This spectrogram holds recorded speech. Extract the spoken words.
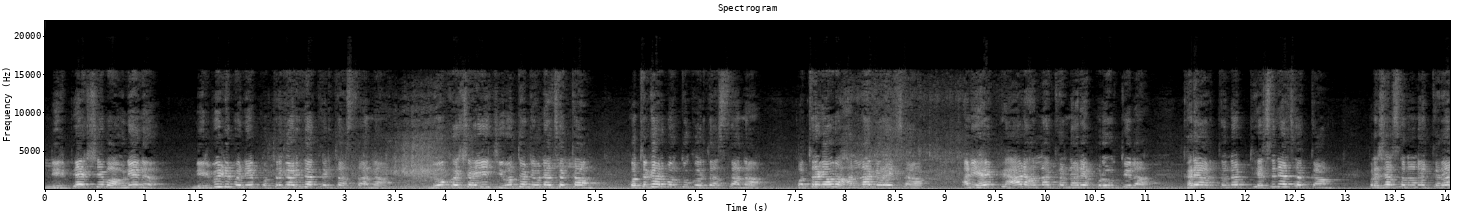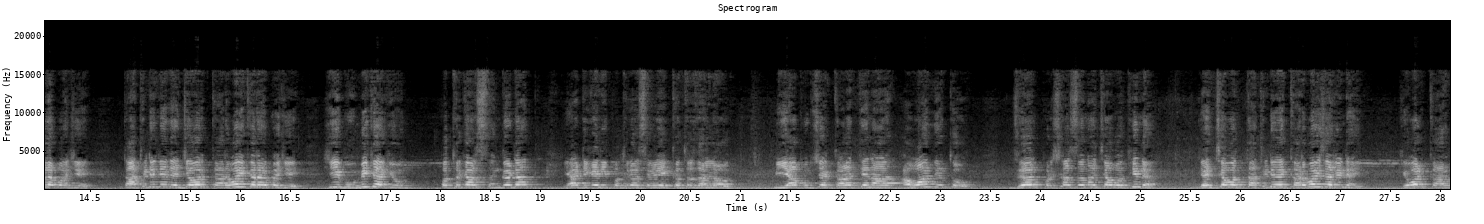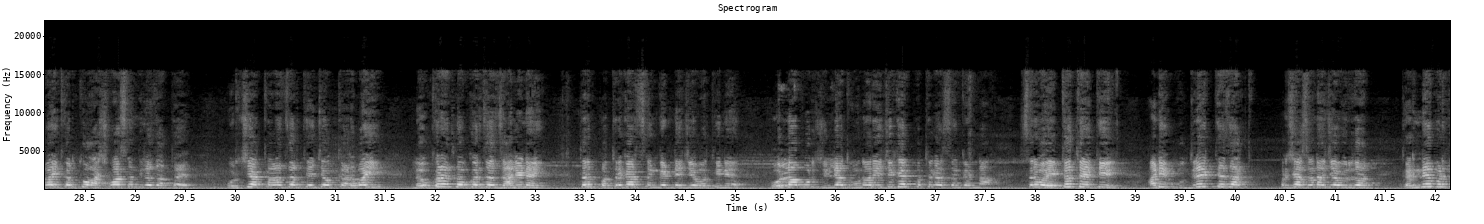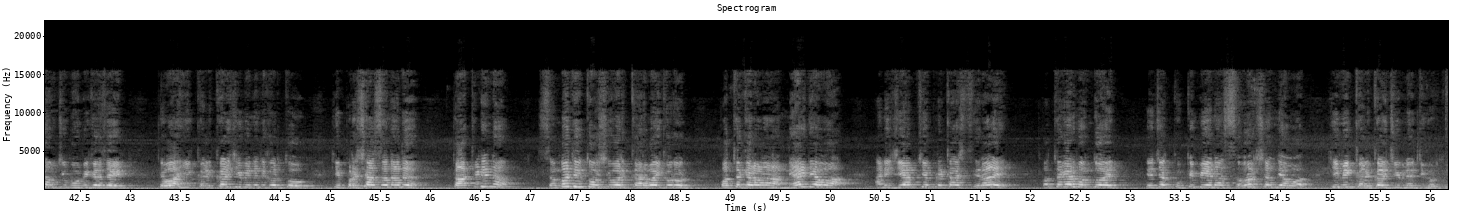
निरपेक्ष भावनेनं निर्भीडपणे पत्रकारिता करत असताना लोकशाही जिवंत ठेवण्याचं काम पत्रकार बंधू करत असताना पत्रकारावर हल्ला करायचा आणि हे भ्याड हल्ला करणाऱ्या प्रवृत्तीला खऱ्या अर्थानं ठेचण्याचं काम प्रशासनानं करायला पाहिजे. तातडीने त्यांच्यावर कारवाई करायला पाहिजे. ही भूमिका घेऊन पत्रकार संघटन या ठिकाणी पत्रकार सगळे एकत्र झाले आहोत. मी या पुढच्या काळात त्यांना आव्हान देतो. जर प्रशासनाच्या वतीनं त्यांच्यावर तातडीने कारवाई झाली नाही केवळ कारवाई करतो आश्वासन दिलं जात आहे. पुढच्या काळात जर त्यांच्यावर कारवाई लवकरात लवकर जर झाली नाही तर पत्रकार संघटनेच्या वतीने कोल्हापूर जिल्ह्यात होणारी जी काही पत्रकार संघटना सर्व एकत्र येतील. आणि उद्रेकतेचा प्रशासनाच्या विरोधात करण्यापर्यंत आमची भूमिका जाईल. तेव्हा ही कळकळची विनंती करतो की प्रशासनानं तातडीनं संबंधित दोषीवर कारवाई करून पत्रकारांना न्याय द्यावा आणि जे आमचे प्रकाश तिराळे पत्रकार बंधू आहेत त्याच्या कुटुंबियांना संरक्षण द्यावं ही मी कळकळची विनंती करतो.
